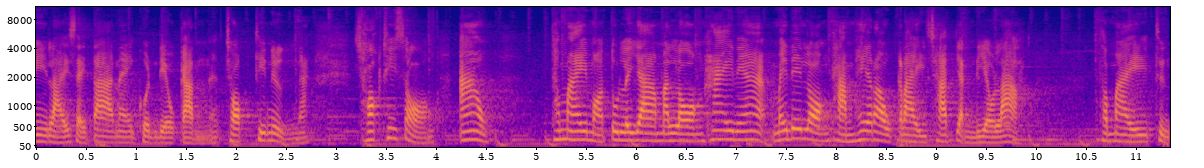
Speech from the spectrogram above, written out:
มีหลายสายตาในคนเดียวกันนะช็อกที่1นะช็อกที่ 2 อ้าวทำไมหมอตุลยามาลองให้เนี่ยไม่ได้ลองทำให้เราไกลชัดอย่างเดียวล่ะ ทำไมถึง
